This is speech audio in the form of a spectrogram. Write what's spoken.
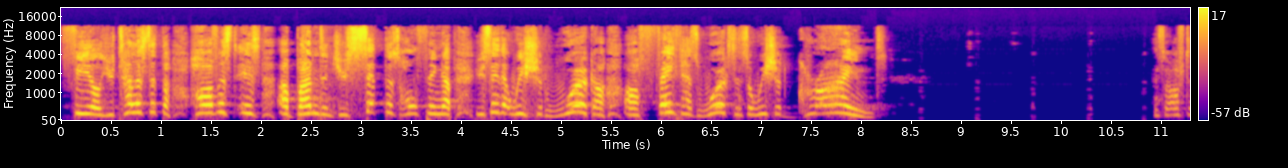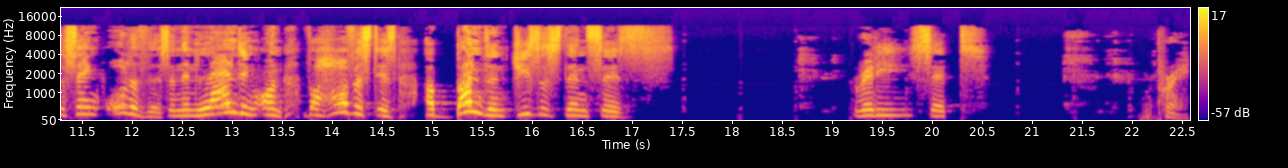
feel. You tell us that the harvest is abundant. You set this whole thing up. You say that we should work. Our, our faith has works, and so we should grind. And so, after saying all of this and then landing on the harvest is abundant, Jesus then says, Ready, set, pray.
